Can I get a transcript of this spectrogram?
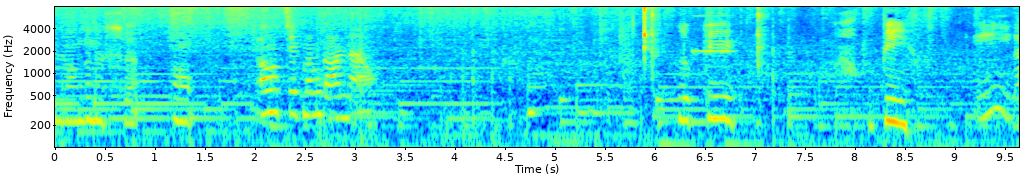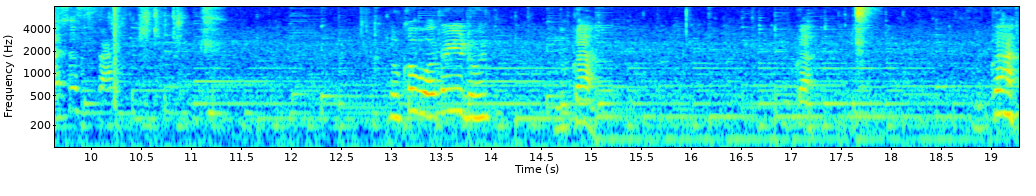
No, I'm gonna sit. Oh, Oh, chipmunk gone now. looky. B. Eee, that's a fat Luca, what are you doing? Luca. Luca. Luca.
